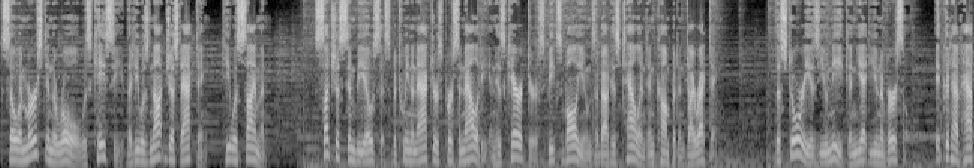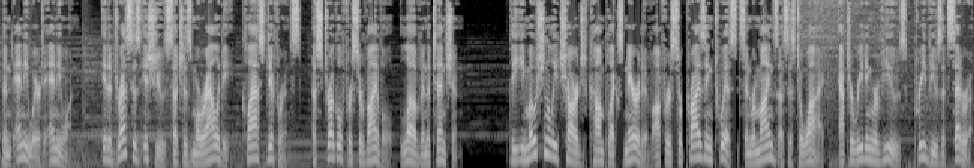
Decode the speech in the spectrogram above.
So immersed in the role was Kacey that he was not just acting, he was Simon. Such a symbiosis between an actor's personality and his character speaks volumes about his talent and competent directing. The story is unique and yet universal. It could have happened anywhere to anyone. It addresses issues such as morality, class difference, a struggle for survival, love and attention. The emotionally charged complex narrative offers surprising twists and reminds us as to why, after reading reviews, previews etc.,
